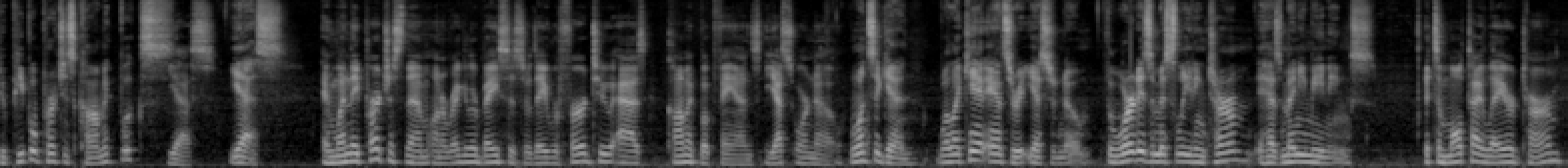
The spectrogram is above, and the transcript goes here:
Do people purchase comic books? Yes. Yes. And when they purchase them on a regular basis, are they referred to as comic book fans, yes or no? Once again, well, I can't answer it yes or no. The word is a misleading term, it has many meanings. It's a multi layered term?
